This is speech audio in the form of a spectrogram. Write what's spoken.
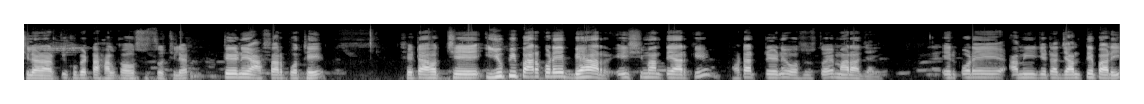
ছিলেন আর কি, খুব একটা হালকা অসুস্থ ছিলেন। ট্রেনে আসার পথে সেটা হচ্ছে ইউপি পার করে বিহার এই সীমান্তে আর কি হঠাৎ ট্রেনে অসুস্থ হয়ে মারা যায়। এরপরে আমি যেটা জানতে পারি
